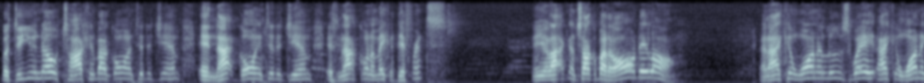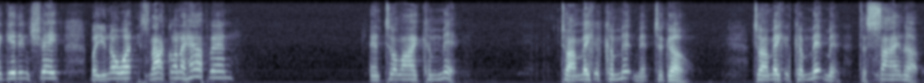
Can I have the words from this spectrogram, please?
But do you know talking about going to the gym and not going to the gym is not going to make a difference? And you're like, I can talk about it all day long. And I can want to lose weight. I can want to get in shape. But you know what? It's not going to happen until I commit. Till I make a commitment to go. Till I make a commitment to sign up.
